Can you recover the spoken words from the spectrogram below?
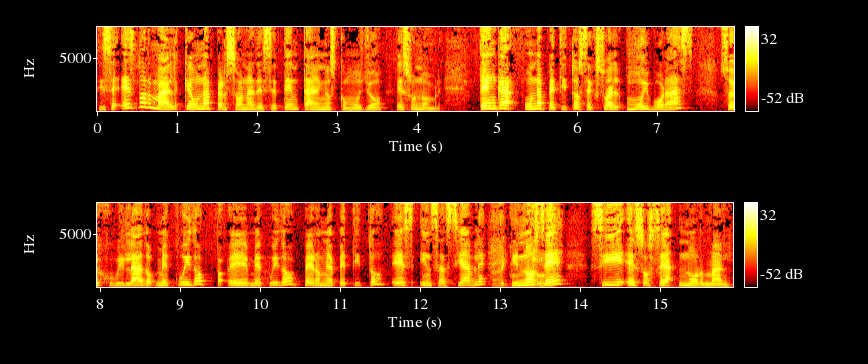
Dice, ¿es normal que una persona de 70 años como yo, es un hombre, tenga un apetito sexual muy voraz? Soy jubilado, me cuido, eh, me cuido, pero mi apetito es insaciable Ay, y no sé si eso sea normal.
